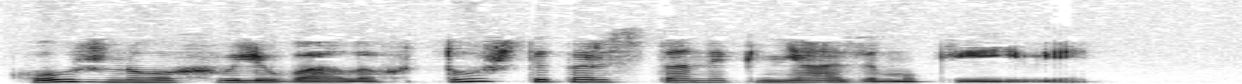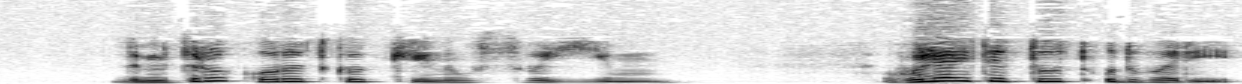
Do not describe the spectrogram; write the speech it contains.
Кожного хвилювало, хто ж тепер стане князем у Києві. Дмитро коротко кинув своїм. Гуляйте тут у дворі,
